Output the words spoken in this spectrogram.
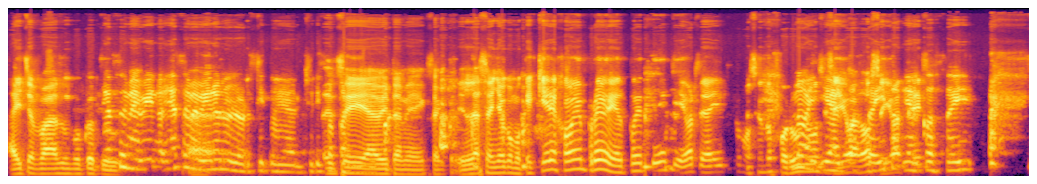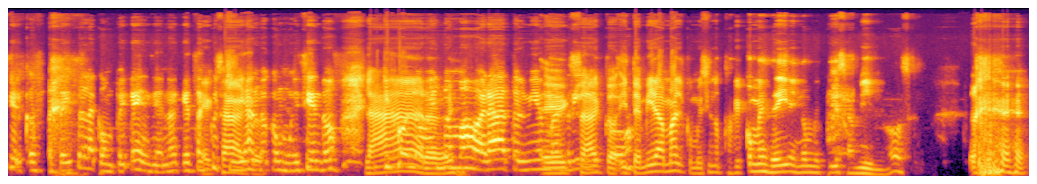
Ahí chapabas un poco Ya se me vino, ya se me vino el olorcito ya, el chorizo. Sí, a mí también, exacto. Y la señor como que quiere joven pruebe y después tiene que llevarse ahí promocionando por uno, no, y se lleva dos, se lleva y tres. y el costadito de la competencia, ¿no? Que está cuchillando como diciendo, claro. lo vendo más barato, el mío es más rico. Exacto, y te mira mal como diciendo, ¿por qué comes de ella y no me pides a mí, no?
